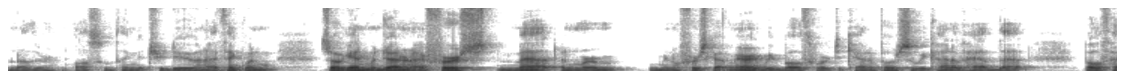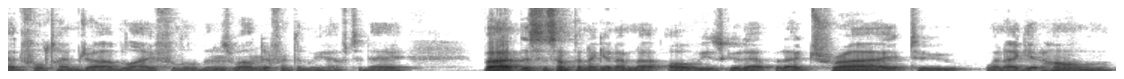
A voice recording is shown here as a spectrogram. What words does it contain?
another awesome thing that you do. And I think when, so again, when Jen and I first met and were, you know, first got married, we both worked at Caterpillar. So we kind of had that both had full time job life a little bit mm-hmm. as well, mm-hmm. different than we have today. But this is something again I'm not always good at, but I try to when I get home,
